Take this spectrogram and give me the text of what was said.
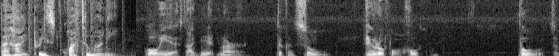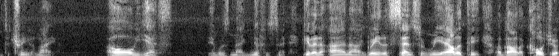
by High Priest Kwatamani. Oh, yes, I did learn to consume beautiful, wholesome foods of the tree of life. Oh, yes, it was magnificent, giving I and I a greater sense of reality about a culture,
